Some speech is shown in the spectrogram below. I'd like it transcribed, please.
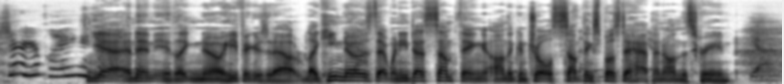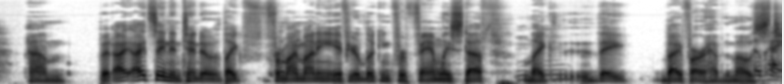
sure, you're playing. yeah. And then it's like, no, he figures it out. Like he knows that when he does something on the control, something's supposed to happen on the screen. Yeah. Um, but I, I'd say Nintendo, like for my money, if you're looking for family stuff, like they by far have the most. Okay,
